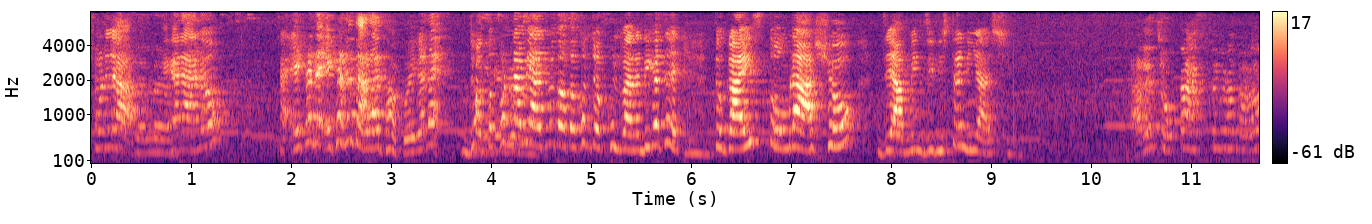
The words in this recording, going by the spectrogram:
সরে যা এখানে আনো হ্যাঁ, এখানে এখানে দাঁড়ায় থাকো এখানে যতক্ষণ না আমি আসব ততক্ষণ চোখ খুলবে না ঠিক আছে? তো গাইস তোমরা আসো যে আমি জিনিসটা নিয়ে আসি। আরে চোখটা আসতে করে ধরো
